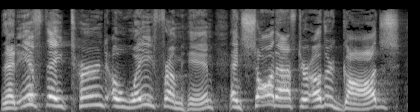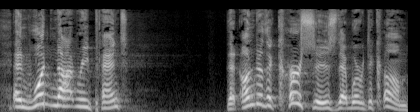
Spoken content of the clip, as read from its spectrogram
that if they turned away from him and sought after other gods and would not repent, that under the curses that were to come,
